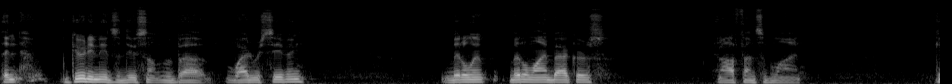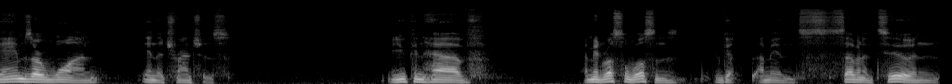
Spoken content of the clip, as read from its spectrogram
then Goody needs to do something about wide receiving, middle middle linebackers, and offensive line. Games are won in the trenches. You can have, I mean, Russell Wilson's got, I mean, seven and two, and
